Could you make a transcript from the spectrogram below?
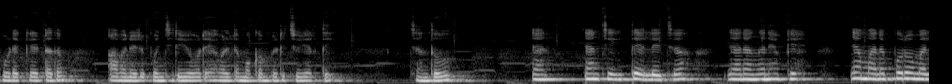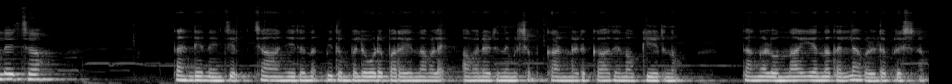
കൂടെ കേട്ടതും അവനൊരു പുഞ്ചിരിയോടെ അവളുടെ മുഖം പിടിച്ചുയർത്തി. ചന്തു ഞാൻ ഞാൻ ചീത്തയല്ലേ ഞാൻ അങ്ങനെയൊക്കെ ഞാൻ മനഃപൂർവമല്ലേ ഇച്ചാ തന്റെ നെഞ്ചിൽ ചാഞ്ഞിരുന്ന് വിതുമ്പലോടെ പറയുന്നവളെ അവനൊരു നിമിഷം കണ്ണെടുക്കാതെ നോക്കിയിരുന്നു. തങ്ങൾ ഒന്നായി എന്നതല്ല അവളുടെ പ്രശ്നം.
